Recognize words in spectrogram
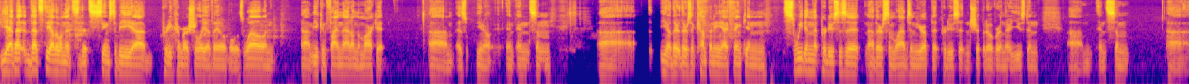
Yeah, that that's the other one that's that seems to be uh, pretty commercially available as well, and um, you can find that on the market um, as you know, and and some. Uh, you know, there, there's a company I think in Sweden that produces it. Now there's some labs in Europe that produce it and ship it over, and they're used in um, in some uh,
